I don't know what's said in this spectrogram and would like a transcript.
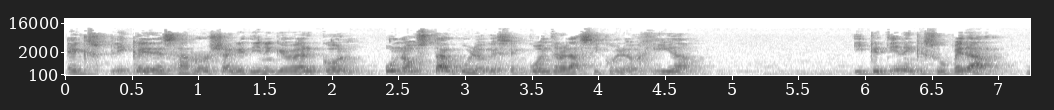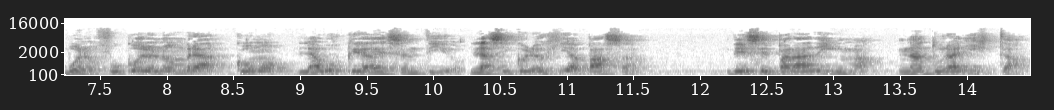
explica y desarrolla que tiene que ver con un obstáculo que se encuentra la psicología y que tiene que superar. Bueno, Foucault lo nombra como la búsqueda de sentido. La psicología pasa de ese paradigma naturalista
